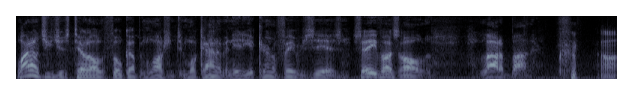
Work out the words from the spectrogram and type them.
Why don't you just tell all the folk up in Washington what kind of an idiot Colonel Favors is and save us all a lot of bother? Uh,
